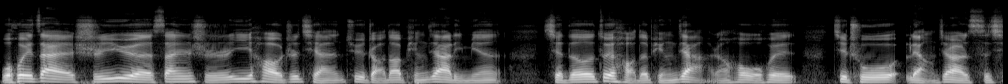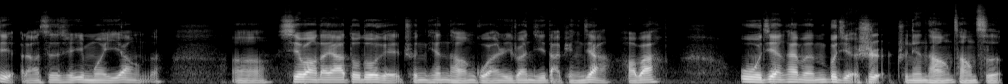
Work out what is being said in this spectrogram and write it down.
我会在十一月三十一号之前去找到评价里面写的最好的评价，然后我会寄出两件瓷器，两瓷器是一模一样的。嗯，希望大家多多给春天堂古玩日一专辑打评价，好吧？勿见开门不解释，春天堂藏词。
